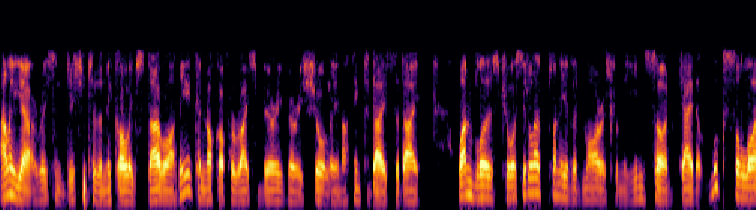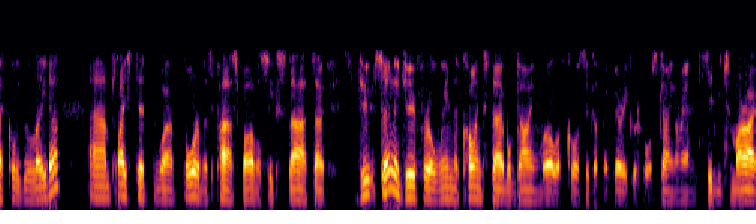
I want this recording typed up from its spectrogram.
only uh, a recent addition to the Nick Olive stable. I think it can knock off a race very, very shortly, and I think today's the day. One Blur's Choice. It'll have plenty of admirers from the inside gate. It looks the likely leader. Um, placed at four of its past five or six starts. So due, certainly due for a win. The Collins stable going well. Of course, they've got the very good horse going around in Sydney tomorrow.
